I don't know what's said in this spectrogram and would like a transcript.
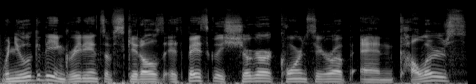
When you look at the ingredients of Skittles, it's basically sugar, corn syrup, and colors.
